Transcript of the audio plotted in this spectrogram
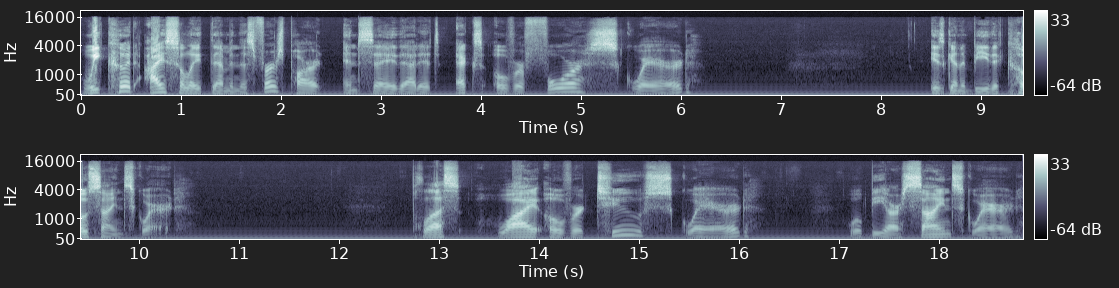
We could isolate them in this first part and say that it's x over 4 squared is going to be the cosine squared plus y over 2 squared will be our sine squared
